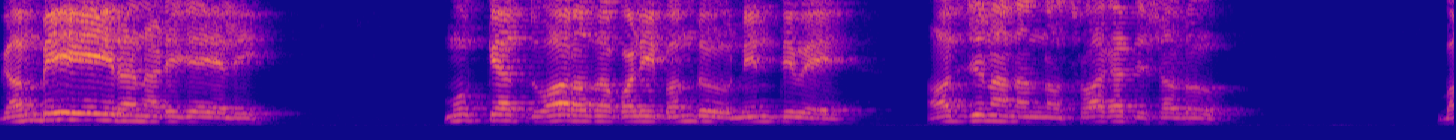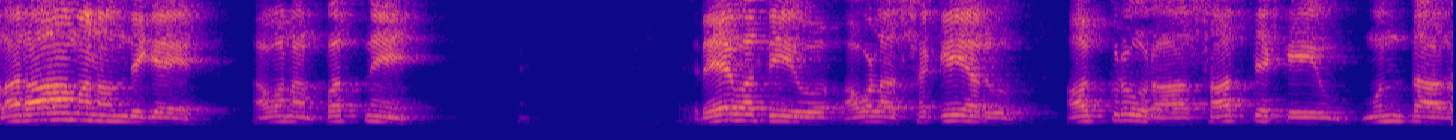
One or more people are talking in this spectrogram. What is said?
ಗಂಭೀರ ನಡಿಗೆಯಲ್ಲಿ ಮುಖ್ಯ ದ್ವಾರದ ಬಳಿ ಬಂದು ನಿಂತಿವೆ. ಅರ್ಜುನನನ್ನು ಸ್ವಾಗತಿಸಲು ಬಲರಾಮನೊಂದಿಗೆ ಅವನ ಪತ್ನಿ ರೇವತಿಯು ಅವಳ ಸಖಿಯರು ಅಕ್ರೂರ ಸಾತ್ಯಕಿ ಮುಂತಾದ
